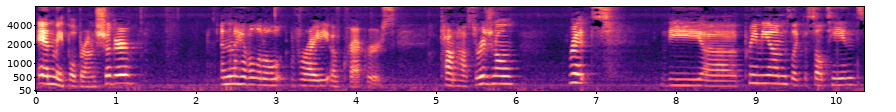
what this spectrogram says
and maple brown sugar. And then I have a little variety of crackers. Townhouse Original, Ritz, the uh, premiums like the saltines,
